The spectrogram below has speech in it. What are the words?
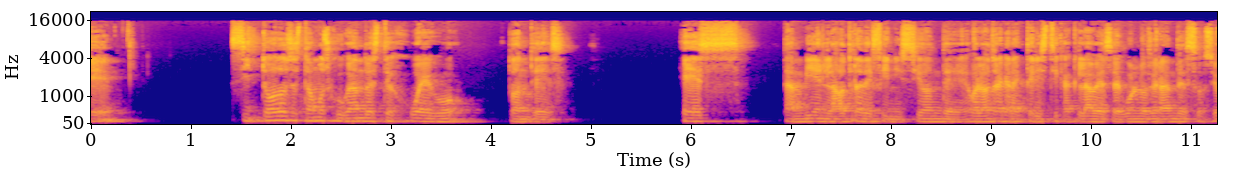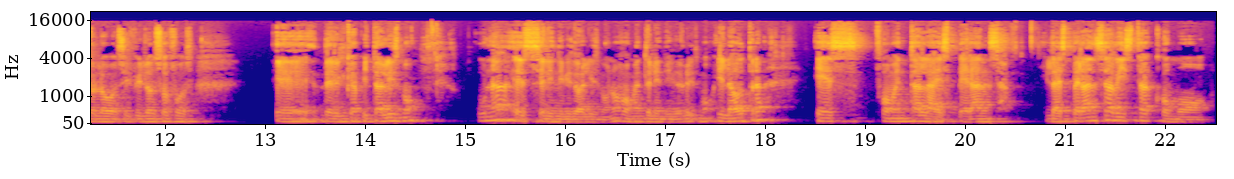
eh, si todos estamos jugando este juego donde es, también la otra definición de, o la otra característica clave, según los grandes sociólogos y filósofos eh, del capitalismo, una es el individualismo, ¿no? Fomenta el individualismo. Y la otra es fomenta la esperanza. Y la esperanza vista como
